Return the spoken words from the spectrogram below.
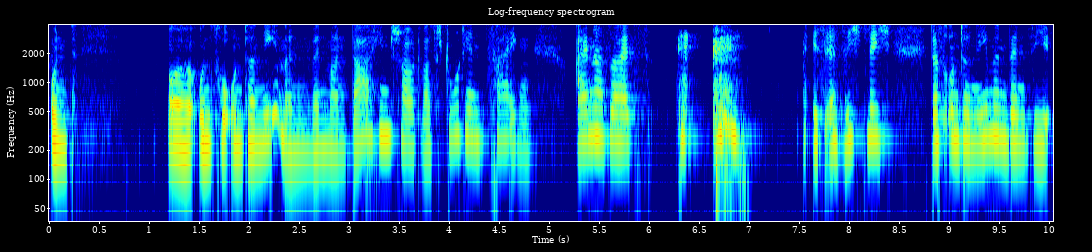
Und äh, unsere Unternehmen, wenn man da hinschaut, was Studien zeigen, einerseits ist ersichtlich, dass Unternehmen, wenn sie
